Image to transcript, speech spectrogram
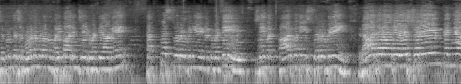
చతుర్దశ భువనములను పరిపాలించేటువంటి ఆమె తత్వస్వరూపిణి అయినటువంటి శ్రీమద్ పార్వతీ స్వరూపిణి రాజరాజేశ్వరీ కన్యా.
